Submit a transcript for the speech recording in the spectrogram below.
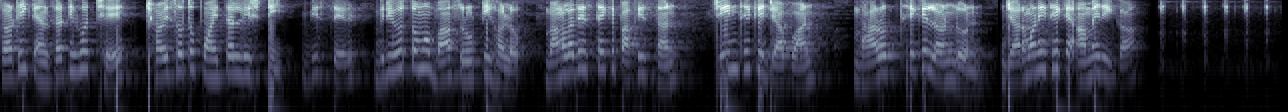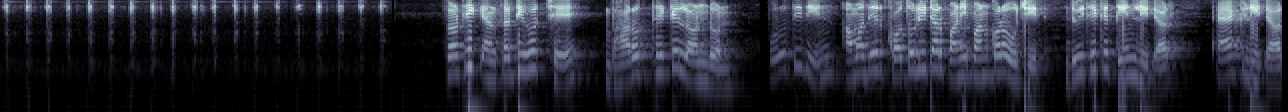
সঠিক অ্যান্সারটি হচ্ছে ছয়শত পঁয়তাল্লিশটি। বিশ্বের বৃহত্তম বাঁশ রুটটি হল বাংলাদেশ থেকে পাকিস্তান, চীন থেকে জাপান, ভারত থেকে লন্ডন, জার্মানি থেকে আমেরিকা সঠিক অ্যান্সারটি হচ্ছে ভারত থেকে লন্ডন। প্রতিদিন আমাদের কত লিটার পানি পান করা উচিত? দুই থেকে তিন লিটার, এক লিটার,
